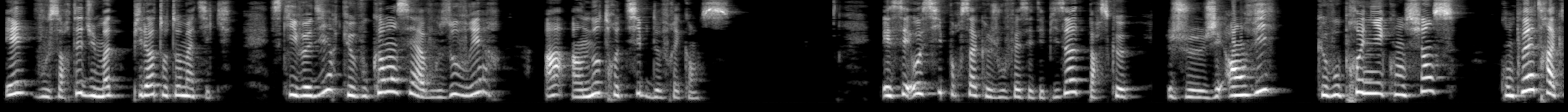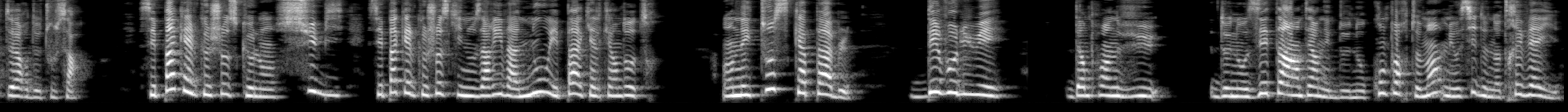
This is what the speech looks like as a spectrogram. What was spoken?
et vous sortez du mode pilote automatique. Ce qui veut dire que vous commencez à vous ouvrir à un autre type de fréquence. Et c'est aussi pour ça que je vous fais cet épisode, parce que j'ai envie que vous preniez conscience qu'on peut être acteur de tout ça. C'est pas quelque chose que l'on subit, c'est pas quelque chose qui nous arrive à nous et pas à quelqu'un d'autre. On est tous capables d'évoluer d'un point de vue de nos états internes et de nos comportements, mais aussi de notre éveil.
